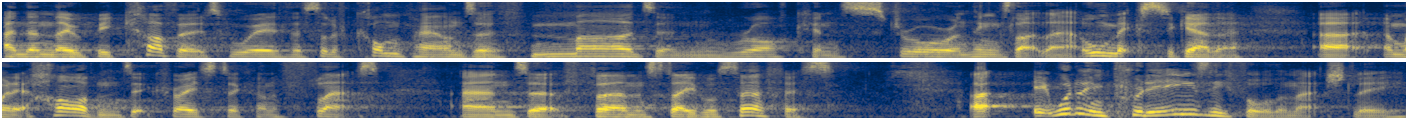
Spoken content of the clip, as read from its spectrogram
and then they would be covered with a sort of compound of mud and rock and straw and things like that, all mixed together. Uh, and when it hardened, it created a kind of flat and uh, firm and stable surface. Uh, it would have been pretty easy for them, actually,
